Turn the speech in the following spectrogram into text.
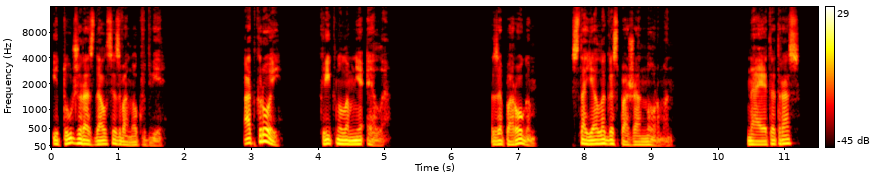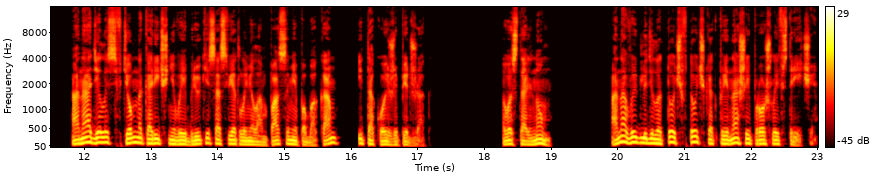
и тут же раздался звонок в дверь. «Открой!» — крикнула мне Элла. За порогом стояла госпожа Норман. На этот раз она оделась в темно-коричневые брюки со светлыми лампасами по бокам и такой же пиджак. В остальном она выглядела точь-в-точь, точь, как при нашей прошлой встрече,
